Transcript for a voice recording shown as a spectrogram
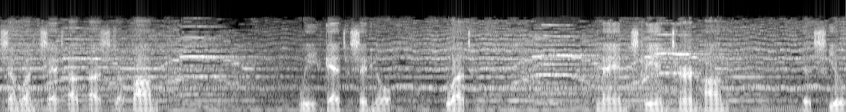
Someone set up us the bomb. We get signal. What? Main screen turn on. It's you.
